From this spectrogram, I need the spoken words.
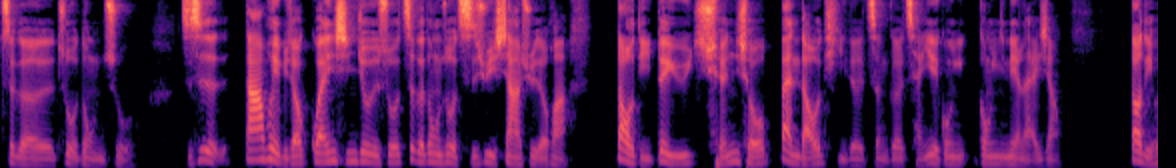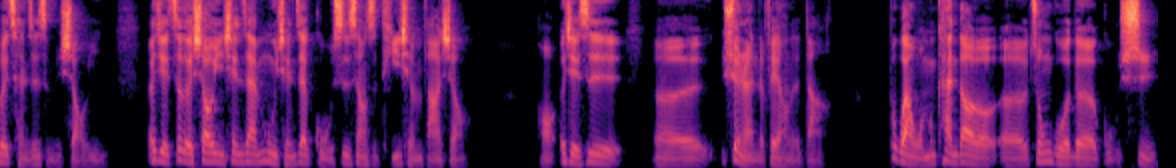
这个做动作，只是大家会比较关心，就是说这个动作持续下去的话。到底对于全球半导体的整个产业供应供应链来讲，到底会产生什么效应？而且这个效应现在目前在股市上是提前发酵，哦，而且是呃渲染的非常的大。不管我们看到呃中国的股市，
